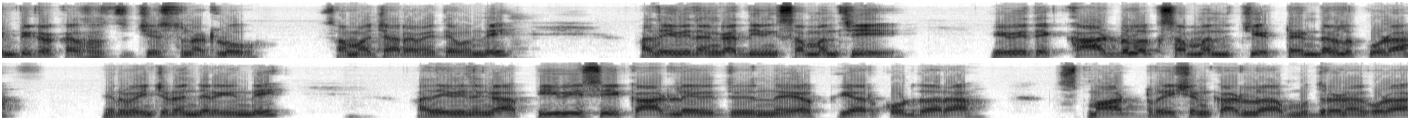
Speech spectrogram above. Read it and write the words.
ఎంపిక కసరత్తు చేస్తున్నట్లు సమాచారం అయితే ఉంది. అదేవిధంగా దీనికి సంబంధించి ఏవైతే కార్డులకు సంబంధించి టెండర్లు కూడా నిర్వహించడం జరిగింది. అదేవిధంగా పీవీసీ కార్డులు ఏవైతే ఉన్నాయో క్యూఆర్ కోడ్ ద్వారా స్మార్ట్ రేషన్ కార్డుల ముద్రణ కూడా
